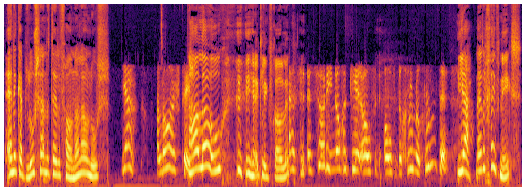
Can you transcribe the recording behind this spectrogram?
En ik heb Loes aan de telefoon. Hallo Loes. Ja, hallo Astrid. Hallo. ja, klinkt vrolijk. Uh, sorry, nog een keer over, over de groene groenten. Ja, nee, dat geeft niks.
